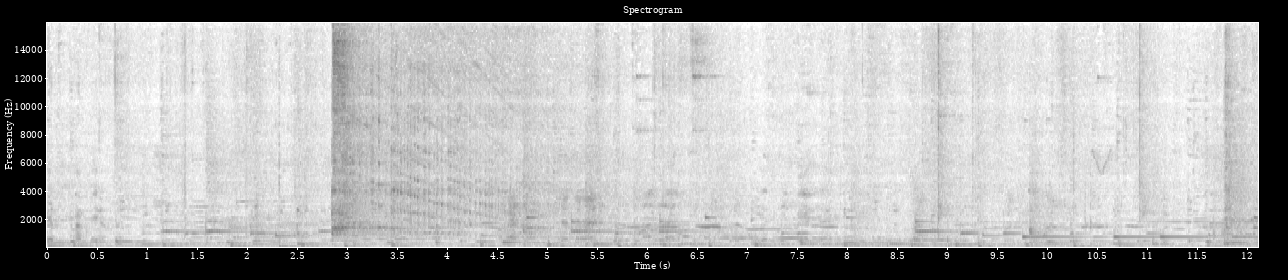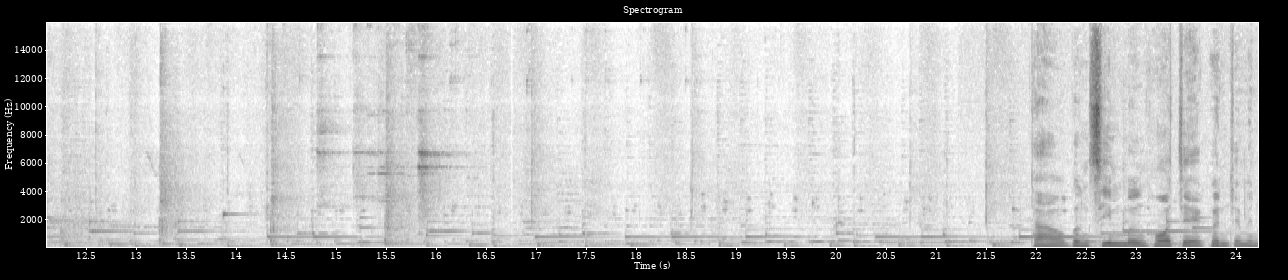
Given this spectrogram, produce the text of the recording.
เท้าเบิ่งซิมเบิ่งฮอแจกเพิ่นจะเป็น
